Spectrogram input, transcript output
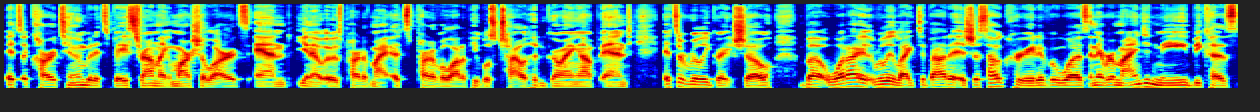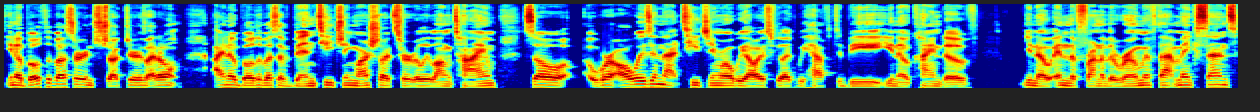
it's a cartoon, but it's based around like martial arts. And, you know, it was part of my, it's part of a lot of people's childhood growing up. And it's a really great show. But what I really liked about it is just how creative it was. And it reminded me because, you know, both of us are instructors. I don't, I know both of us have been teaching martial arts for a really long time. So we're always in that teaching role. We always feel like we have to be, you know, kind of, you know, in the front of the room, if that makes sense.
